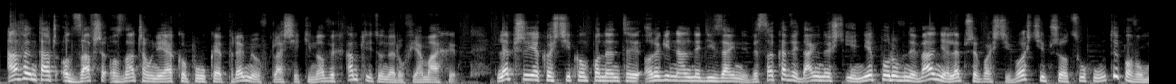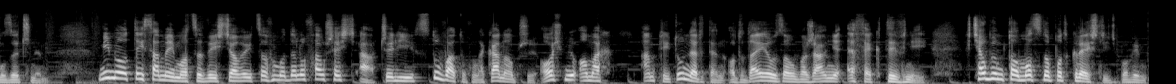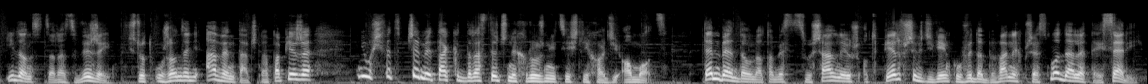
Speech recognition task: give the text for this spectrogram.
Aventage od zawsze oznaczał niejako półkę premium w klasie kinowych amplitunerów Yamaha. Lepszej jakości komponenty, oryginalny design, wysoka wydajność i nieporównywalnie lepsze właściwości przy odsłuchu typowo muzycznym. Mimo tej samej mocy wyjściowej co w modelu V6A, czyli 100 W na kanał przy 8 ohmach, amplituner ten oddaje zauważalnie efektywniej. Chciałbym to mocno podkreślić, bowiem idąc coraz wyżej wśród urządzeń Aventage na papierze, nie uświadczymy tak drastycznych różnic jeśli chodzi o moc. Te będą natomiast słyszalne już od pierwszych dźwięków wydobywanych przez modele tej serii.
